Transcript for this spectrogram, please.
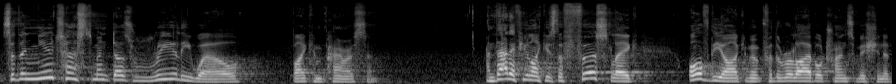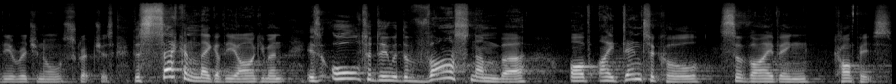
So the New Testament does really well by comparison. And that, if you like, is the first leg of the argument for the reliable transmission of the original scriptures. The second leg of the argument is all to do with the vast number of identical surviving copies.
